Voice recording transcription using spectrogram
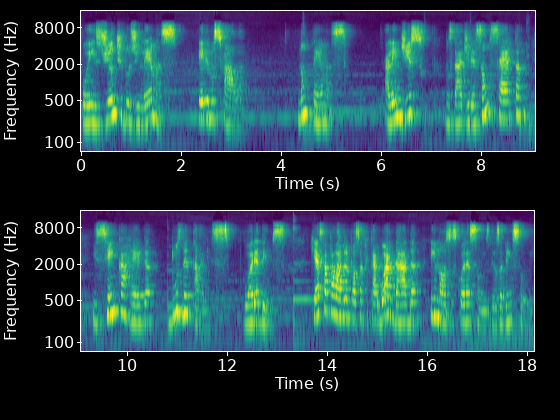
pois diante dos dilemas, ele nos fala: não temas. Além disso, nos dá a direção certa e se encarrega dos detalhes. Glória a Deus. Que essa palavra possa ficar guardada em nossos corações. Deus abençoe.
